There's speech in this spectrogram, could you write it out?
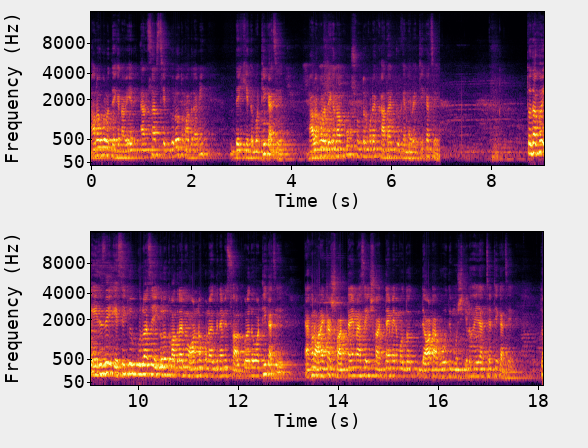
ভালো করে দেখে নাও, এর অ্যান্সার সিটগুলো তোমাদের আমি দেখিয়ে দেবো। ঠিক আছে ভালো করে দেখে নাও, খুব সুন্দর করে খাতায় ঢুকে নেবে, ঠিক আছে? তো দেখো, এই যে যে এসি কিউবগুলো আছে, এগুলো তোমাদের আমি অন্য কোনো একদিন আমি সলভ করে দেবো, ঠিক আছে? এখন অনেকটা শর্ট টাইম আছে, এই শর্ট টাইমের মধ্যে দেওয়াটা বহুতই মুশকিল হয়ে যাচ্ছে, ঠিক আছে? তো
